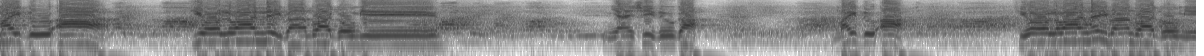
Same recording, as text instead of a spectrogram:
မိုက်သူအားကျော်လွားနိဗ္ဗာန်သွားကုန်ပြီဉာဏ်ရှိသူကမိုက်သူအား ကျော်လွားနိဗ္ဗာန်သွားကုန်ပြီ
